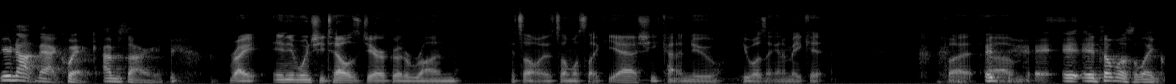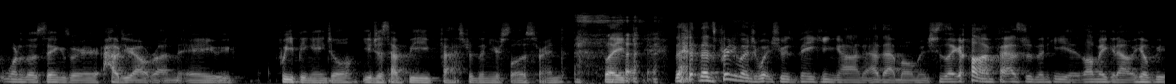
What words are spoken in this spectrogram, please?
you're not that quick. I'm sorry. Right. And when she tells Jericho to run, it's all it's almost like, yeah, she kind of knew he wasn't going to make it. But It, um it, it's almost like one of those things where how do you outrun a weeping angel? You just have to be faster than your slowest friend. Like that, that's pretty much what she was baking on at that moment. She's like, oh, I'm faster than he is. I'll make it out. He'll be,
